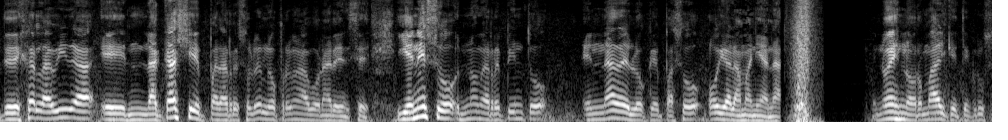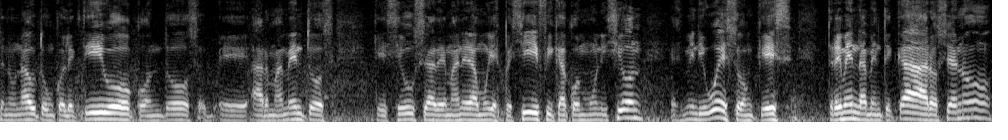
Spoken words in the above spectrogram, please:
de dejar la vida en la calle para resolver los problemas bonaerenses. Y en eso no me arrepiento en nada de lo que pasó hoy a la mañana. No es normal que te crucen un auto, un colectivo, con dos eh, armamentos que se usa de manera muy específica, con munición Smith Wesson, que es tremendamente caro, o sea, no,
